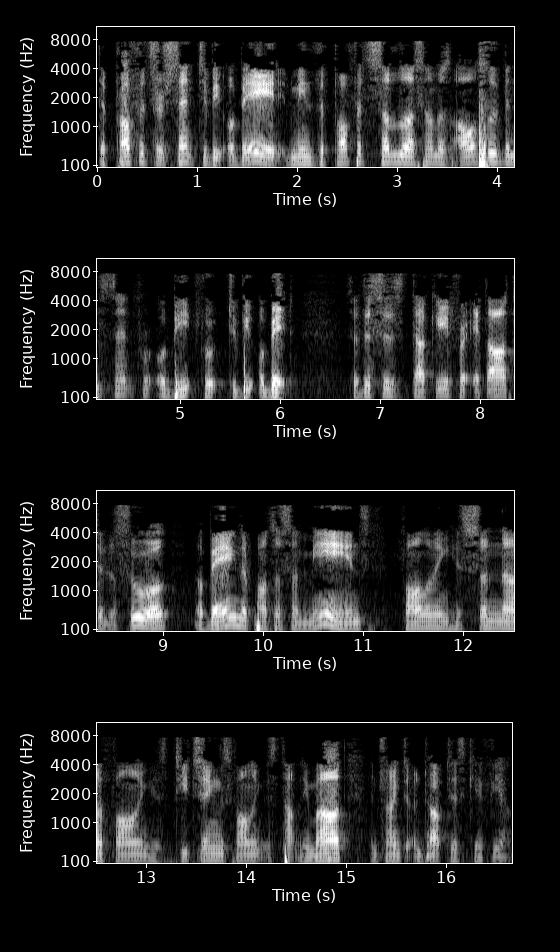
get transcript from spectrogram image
The prophets are sent to be obeyed. It means the Prophet sallallahu has also been sent for, obey, for to be obeyed. So this is taqid for ita'at rasul. Obeying the Prophet means following his sunnah, following his teachings, following his ta'limat, and trying to adopt his kayfiyat.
